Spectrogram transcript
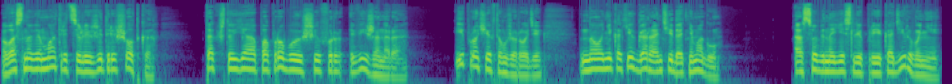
В основе матрицы лежит решетка, так что я попробую шифр Виженера и прочее в том же роде, но никаких гарантий дать не могу. Особенно если при кодировании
